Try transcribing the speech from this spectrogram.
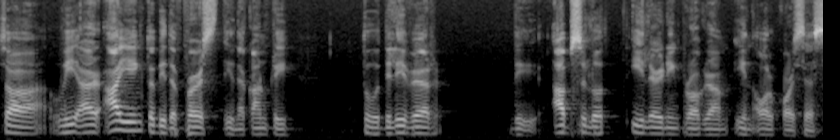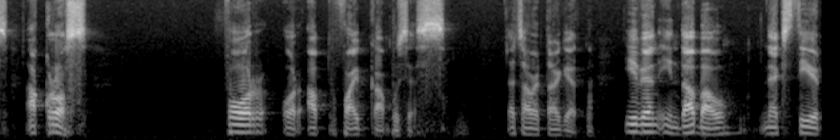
So we are eyeing to be the first in the country to deliver the absolute e-learning program in all courses across four or up to five campuses. That's our target. Even in Davao, next year,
